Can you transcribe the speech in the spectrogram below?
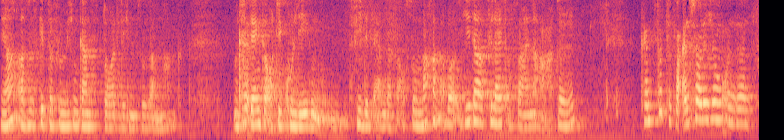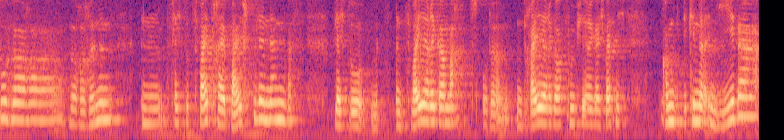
Ja, also es gibt da für mich einen ganz deutlichen Zusammenhang. Und ich denke auch die Kollegen, viele werden das auch so machen, aber jeder vielleicht auf seine Art. Mhm. Kannst du zur Veranschaulichung unseren Zuhörer, Hörerinnen vielleicht so zwei, drei Beispiele nennen, was vielleicht so ein Zweijähriger macht oder ein Dreijähriger, Fünfjähriger, ich weiß nicht, kommen die Kinder in, jeder,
